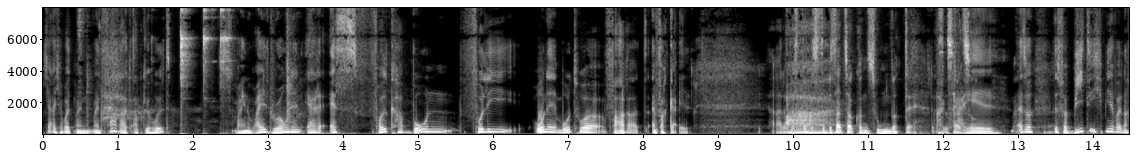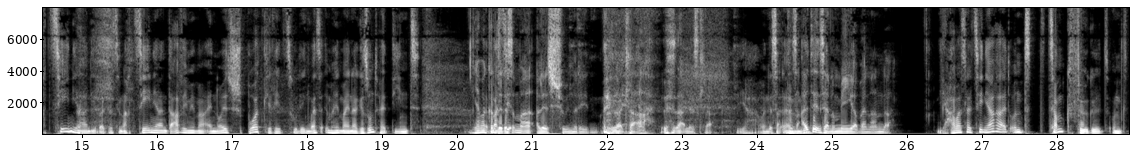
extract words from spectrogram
Ja, ich habe heute mein, mein Fahrrad abgeholt. Mein Wild Ronin RS Vollcarbon Fully ohne Motor Fahrrad, einfach geil. Ja, du bist, ah, du bist, du bist halt so eine Konsumnotte. Das ah, ist halt geil. so. Also das verbiete ich mir, weil nach zehn Jahren, lieber Christian, nach zehn Jahren darf ich mir mal ein neues Sportgerät zulegen, was immerhin meiner Gesundheit dient. Ja, man könnte das immer alles schönreden. Das ist ja klar. Das ist alles klar. Ja, und das, das ähm, Alte ist ja noch mega beieinander. Ja, aber es ist halt zehn Jahre alt und zusammengevögelt und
